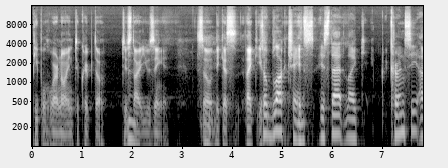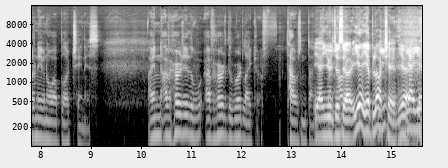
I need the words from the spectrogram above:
people who are not into crypto to Mm. start using it. So Mm. because like if so blockchains is that like currency? I don't even know what blockchain is. I n- I've heard it. I've heard the word like a f- thousand times. yeah you Like, just uh, yeah yeah blockchain yeah yeah, yeah.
